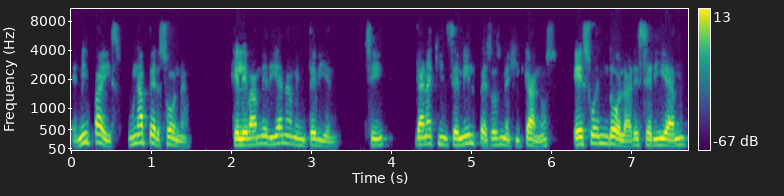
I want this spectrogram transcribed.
en mi país, una persona que le va medianamente bien, ¿sí? gana 15 mil pesos mexicanos, eso en dólares serían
